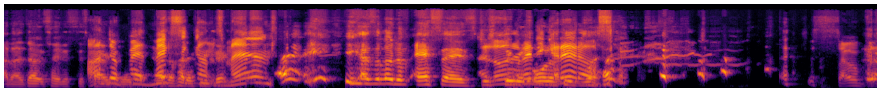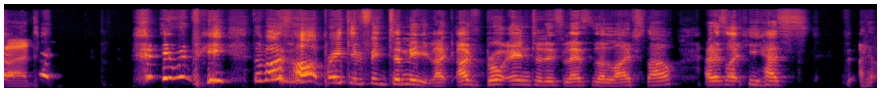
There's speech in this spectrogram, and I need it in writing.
and I don't say this disparagingly. Underfed Mexicans, man. He has a load of essays just load of doing all of etiqueteros. work. so bad. it would be the most heartbreaking thing to me. Like I've brought into this Lesnar lifestyle, and it's like he has, I don't,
